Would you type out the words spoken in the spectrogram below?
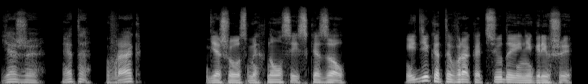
«Я же... это... враг?» Геша усмехнулся и сказал. «Иди-ка ты, враг, отсюда и не греши».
